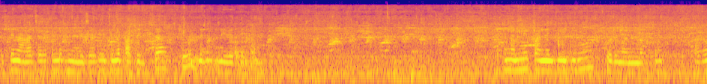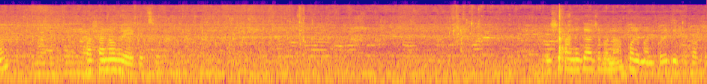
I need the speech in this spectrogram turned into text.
বেশি নাড়াচাড়া করলে ভেঙে যাবে, এই জন্য পাতিলটা একটু নেড়ে দিলাম। এখন আমি পানি দিয়ে দেবো পরিমাণ মতো, কারণ কষানো হয়ে গেছে। বেশি পানি দেওয়া যাবে না, পরিমাণ করে দিতে হবে।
